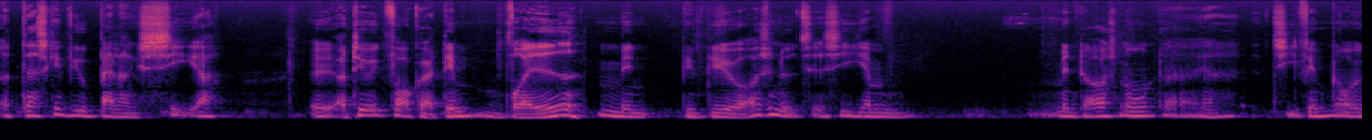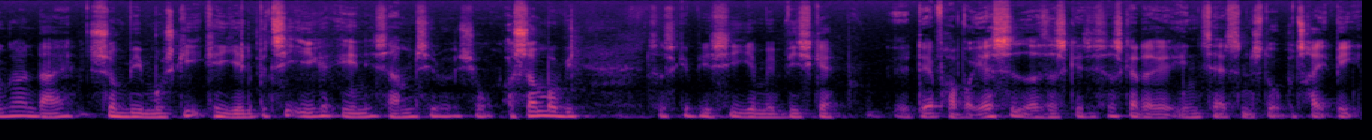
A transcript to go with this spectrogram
og der skal vi jo balancere, øh, Øh, og det er jo ikke for at gøre dem vrede, men vi bliver jo også nødt til at sige, jamen, men der er også nogen, der er 10-15 år yngre end dig, som vi måske kan hjælpe til ikke at ende i samme situation. Og så må vi, så skal vi sige, jamen vi skal, øh, derfra hvor jeg sidder, så skal, det, så skal der indsatsen stå på tre ben.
